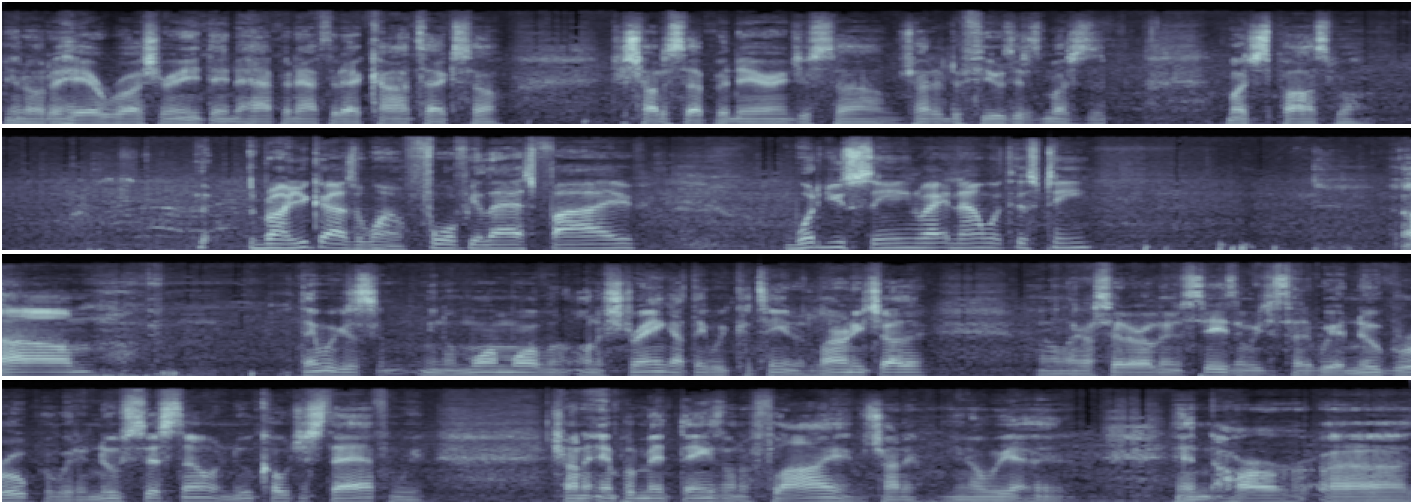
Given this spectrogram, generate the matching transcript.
you know, the hair rush or anything to happen after that contact. So, just try to step in there and just um, try to diffuse it as much as much as possible. LeBron, you guys have won four of your last five. What are you seeing right now with this team? Um, I think we're just, you know, more and more on a string. I think we continue to learn each other. Uh, like I said earlier in the season, we just said we're a new group, and we're a new system, a new coaching staff, and we're trying to implement things on the fly. Trying to, you know, we uh, and our uh,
